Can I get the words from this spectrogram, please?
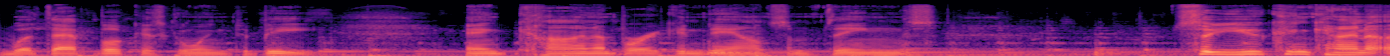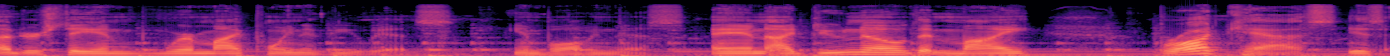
what that book is going to be and kind of breaking down some things so you can kind of understand where my point of view is involving this. And I do know that my broadcast is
